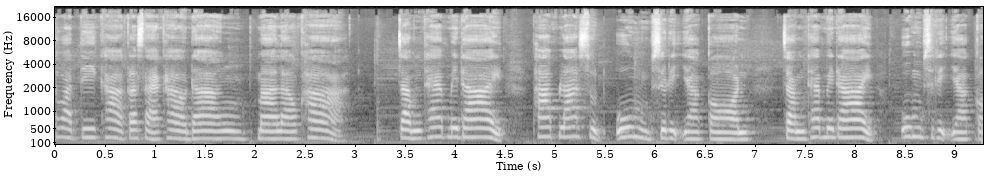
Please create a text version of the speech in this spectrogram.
สวัสดีค่ะ กระแสข่าวดังมาแล้วค่ะจำแทบไม่ได้ ภาพล่าสุดอุ้มสิริยากรจำแทบไม่ได้ อุ้มสิริยาก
